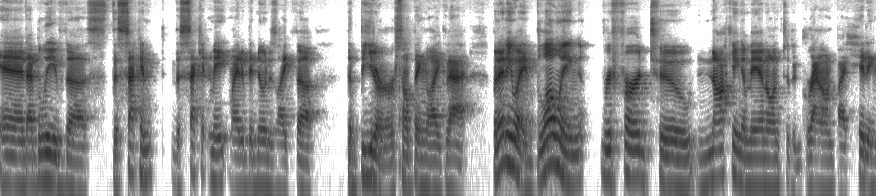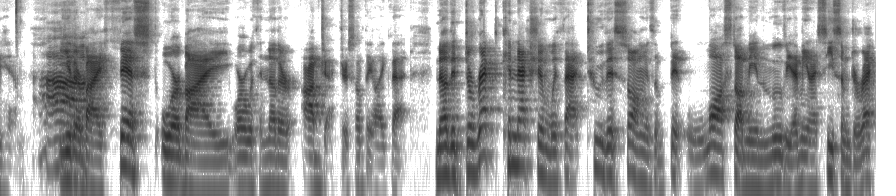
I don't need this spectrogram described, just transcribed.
And i believe the the second the second mate might have been known as like the the beater or something like that. But anyway blowing referred to knocking a man onto the ground by hitting him Ah, either by fist or by or with another object or something like that. Now the direct connection with that to this song is a bit lost on me in the movie. I mean, I see some direct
